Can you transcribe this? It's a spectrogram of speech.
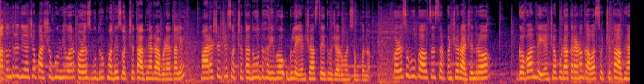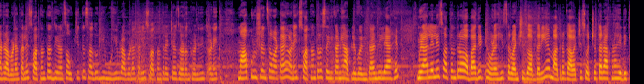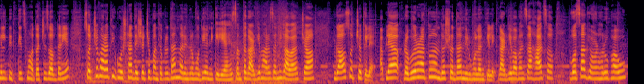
स्वातंत्र्य दिनाच्या पार्श्वभूमीवर कळस बुद्रुकमध्ये स्वच्छता अभियान राबवण्यात आले. महाराष्ट्राचे स्वच्छता दूत हरिभाऊ उगले यांच्या हस्ते ध्वजारोहण संपन्न. कळसबू गावचे सरपंच राजेंद्र गवांदे यांच्या पुढाकारानं गावात स्वच्छता अभियान राबवण्यात आले. स्वातंत्र्य दिनाचं औचित्य साधून ही मोहीम राबवण्यात आली. स्वातंत्र्याच्या जडणघडणीत अनेक महापुरुषांचा वाटा आहे. अनेक स्वातंत्र्य सैनिकांनी आपले बलिदान दिले आहे. मिळालेले स्वातंत्र्य अबाधित ठेवणं ही सर्वांची जबाबदारी आहे. मात्र गावाची स्वच्छता राखणं हे देखील तितकीच महत्त्वाची जबाबदारी आहे. स्वच्छ भारत ही घोषणा देशाचे पंतप्रधान नरेंद्र मोदी यांनी केली आहे. संत गाडगे महाराजांनी गावाच्या गाव स्वच्छ केले आहे आपल्या प्रबोधनातून अंधश्रद्धा निर्मूलन केले गाडगेबाबांचा हाच वसा घेऊन हरुभाऊ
